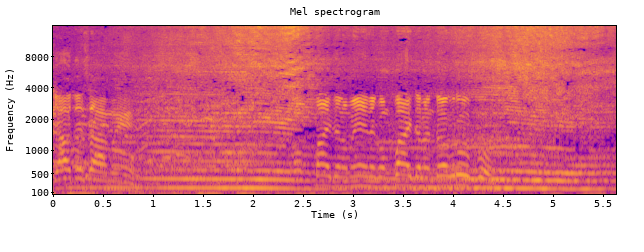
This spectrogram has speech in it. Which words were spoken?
Ya ustedes saben. Compártelo, mi gente, compártelo en todo grupo.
